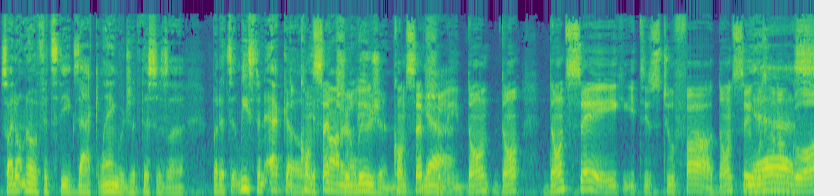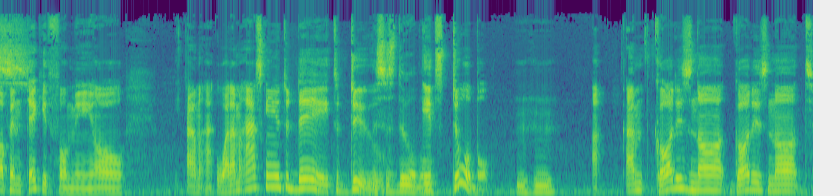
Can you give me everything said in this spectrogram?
so I don't know if it's the exact language if this is a but it's at least an echo, if not an allusion. conceptually, Yeah. don't don't don't say it is too far. Don't say who's gonna go up and take it for me. Or I'm, what I'm asking you today to do. This is doable. It's doable. Mm-hmm. I, I'm God is not God is not.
